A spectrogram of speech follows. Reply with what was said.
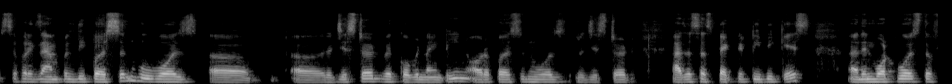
so for example, the person who was uh, uh, registered with COVID-19 or a person who was registered as a suspected TB case, and then what was the,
